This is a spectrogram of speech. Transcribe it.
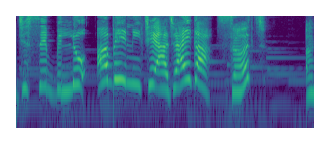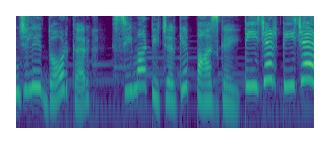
जिससे बिल्लू अभी नीचे आ जाएगा। सच? अंजलि दौड़कर सीमा टीचर के पास गई। Teacher teacher!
